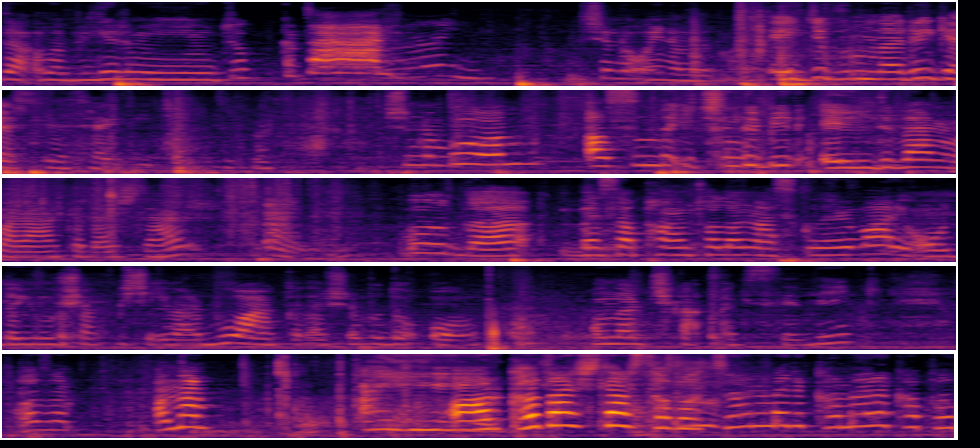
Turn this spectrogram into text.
Da alabilir miyim? Çok güzel. Şimdi oynamadım. artık. Ece bunları gösterseydi. Şimdi bu aslında içinde bir eldiven var arkadaşlar. Aynen. Bu da mesela pantolon askıları var ya orada yumuşak bir şey var. Bu arkadaşlar bu da o. Onları çıkartmak istedik. O zaman anam Ay. Arkadaşlar sabahtan beri kamera kapalı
